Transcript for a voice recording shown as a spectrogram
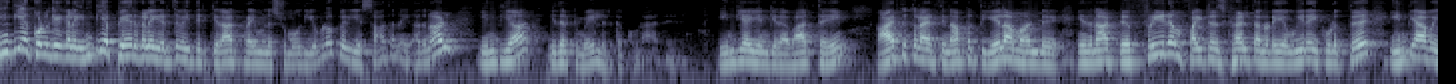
இந்திய கொள்கைகளை இந்திய பெயர்களை எடுத்து வைத்திருக்கிறார் பிரைம் மினிஸ்டர் மோடி. எவ்வளோ பெரிய சாதனை. அதனால் இந்தியா இதற்கு மேல் இருக்கக்கூடாது இந்தியா என்கிற வார்த்தை ஆயிரத்தி தொள்ளாயிரத்தி நாற்பத்தி ஏழாம் ஆண்டு இந்த நாட்டு ஃப்ரீடம் ஃபைட்டர்ஸ்கள் தன்னுடைய உயிரை கொடுத்து இந்தியாவை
